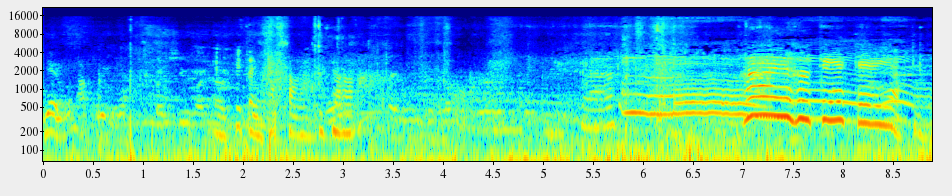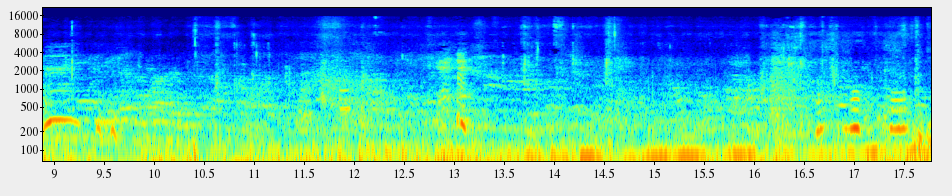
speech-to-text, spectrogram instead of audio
Yeah, I'm pretty good. But she was like, oh, 好哥哥呀！Thank you.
